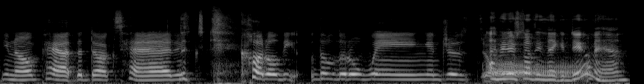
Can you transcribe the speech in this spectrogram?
You know, pat the duck's head, and cuddle the the little wing, and just. I mean, there's nothing they can oh. do, man.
